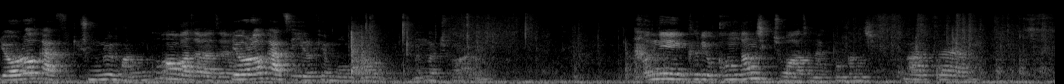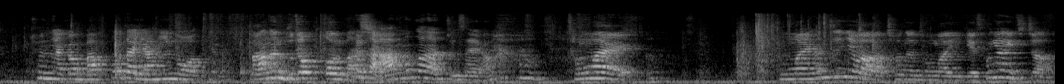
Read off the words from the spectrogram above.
여러 가지 종류 많고 어 맞아 맞아. 여러 가지 이렇게 먹는 걸 좋아해요. 언니 그리고 건강식 좋아하잖아요 건강식. 맞아요. 저는 약간 맛보다 양인 것 같아요. 나는 무조건 맛이. 그래서 아무거나 주세요. 정말 정말 현진이와 저는 정말 이게 성향이 진짜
